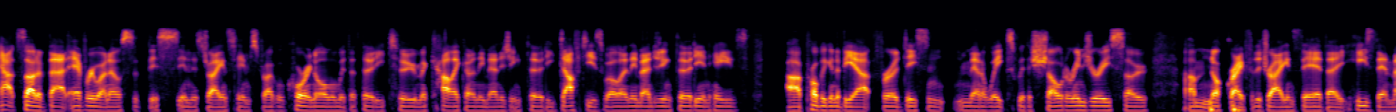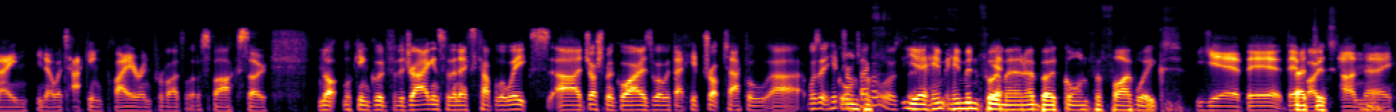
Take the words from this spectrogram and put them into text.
outside of that, everyone else at this in this Dragons team struggled. Corey Norman with a 32, McCullough only managing 30, Dufty as well only managing 30, and he's uh, probably going to be out for a decent amount of weeks with a shoulder injury, so um, not great for the Dragons there. They he's their main you know attacking player and provides a lot of spark, so not looking good for the Dragons for the next couple of weeks. Uh, Josh McGuire as well with that hip drop tackle. Uh, was it hip Gone drop tackle? Or f- was it- yeah, him him and Fuimaono both gone for five weeks. yeah, they're they're That both just- done. yeah. Hey,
